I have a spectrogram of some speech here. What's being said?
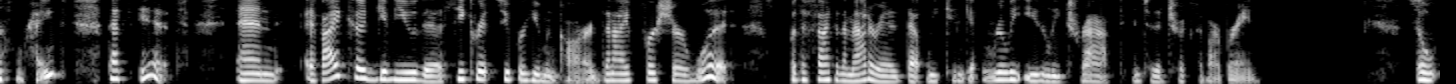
right? That's it. And if I could give you the secret superhuman card, then I for sure would. But the fact of the matter is that we can get really easily trapped into the tricks of our brain. So,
